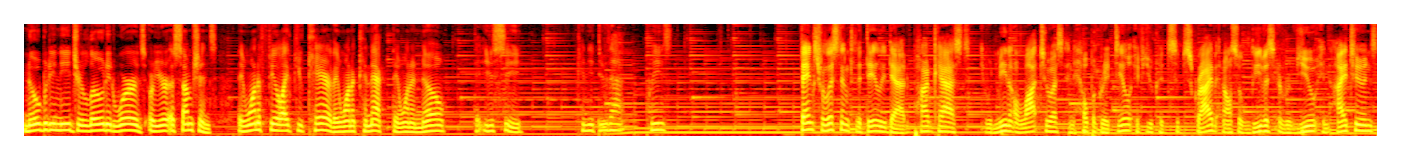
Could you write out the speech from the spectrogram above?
Nobody needs your loaded words or your assumptions. They want to feel like you care. They want to connect. They want to know that you see. Can you do that, please? Thanks for listening to the Daily Dad podcast. It would mean a lot to us and help a great deal if you could subscribe and also leave us a review in iTunes.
